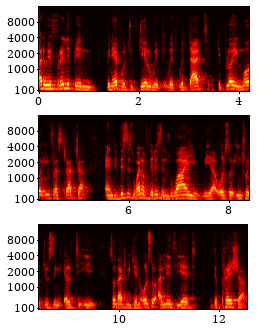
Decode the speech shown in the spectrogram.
But we've really been, been able to deal with, with, with that, deploying more infrastructure. And this is one of the reasons why we are also introducing LTE, so that we can also alleviate the pressure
